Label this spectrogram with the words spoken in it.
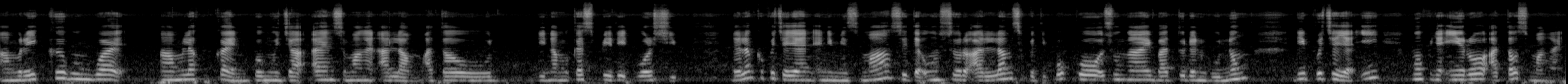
uh, mereka membuat uh, melakukan pemujaan semangat alam atau dinamakan spirit worship. Dalam kepercayaan animisma, setiap unsur alam seperti pokok, sungai, batu dan gunung dipercayai mempunyai roh atau semangat.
